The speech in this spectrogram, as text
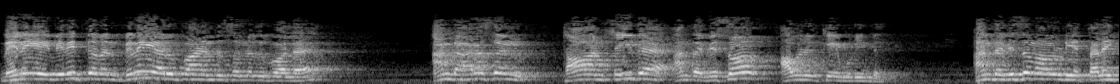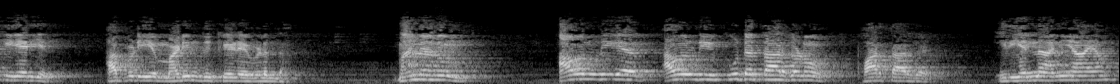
வினையை விதைத்தவன் வினை அறுப்பான் என்று சொன்னது போல அந்த அரசன் தான் செய்த அந்த விஷம் அவனுக்கே முடிந்தது. அந்த விஷம் அவனுடைய தலைக்கு ஏறியது. அப்படியே மடிந்து கீழே விழுந்தான். மன்னனும் அவனுடைய அவருடைய கூட்டத்தார்களும் பார்த்தார்கள் இது என்ன அநியாயம்?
